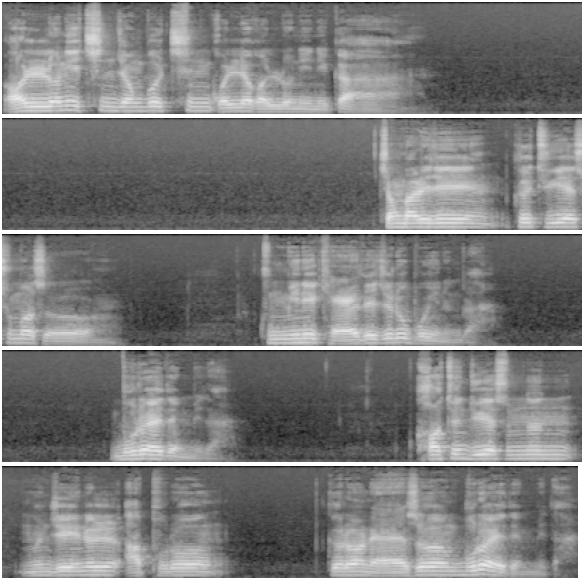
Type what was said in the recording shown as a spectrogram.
언론이 친정부 친권력 언론이니까 정말이지 그 뒤에 숨어서 국민이 개돼지로 보이는가 물어야 됩니다. 커튼 뒤에 숨는 문재인을 앞으로 끌어내서 물어야 됩니다.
